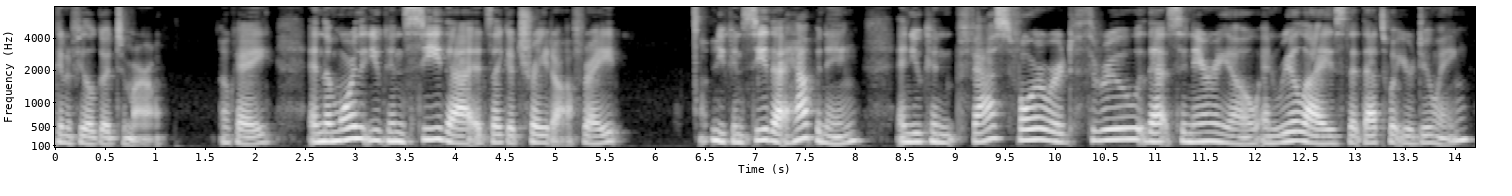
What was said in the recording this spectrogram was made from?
going to feel good tomorrow. Okay. And the more that you can see that, it's like a trade off, right? You can see that happening and you can fast forward through that scenario and realize that that's what you're doing.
